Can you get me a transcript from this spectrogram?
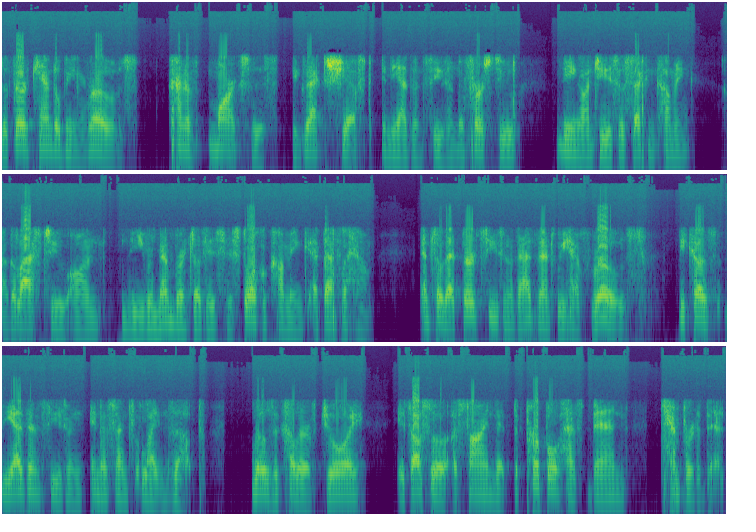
the third candle being rose kind of marks this exact shift in the Advent season. The first two being on Jesus' second coming, uh, the last two on the remembrance of his historical coming at Bethlehem. And so that third season of Advent, we have rose because the Advent season, in a sense, lightens up. Rose, a color of joy. It's also a sign that the purple has been tempered a bit.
